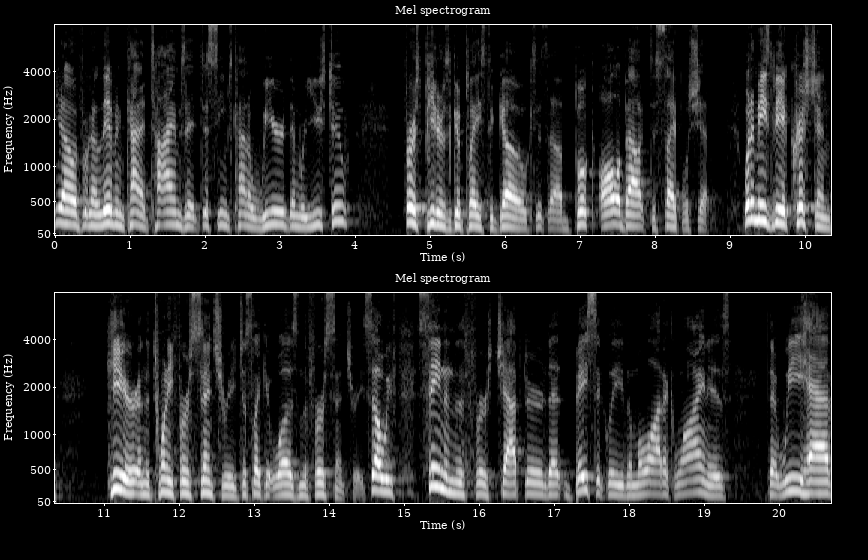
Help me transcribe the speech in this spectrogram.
you know, if we're going to live in kind of times that just seems kind of weird than we're used to, First Peter is a good place to go because it's a book all about discipleship. What it means to be a Christian here in the 21st century, just like it was in the first century. So we've seen in the first chapter that basically the melodic line is that we have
